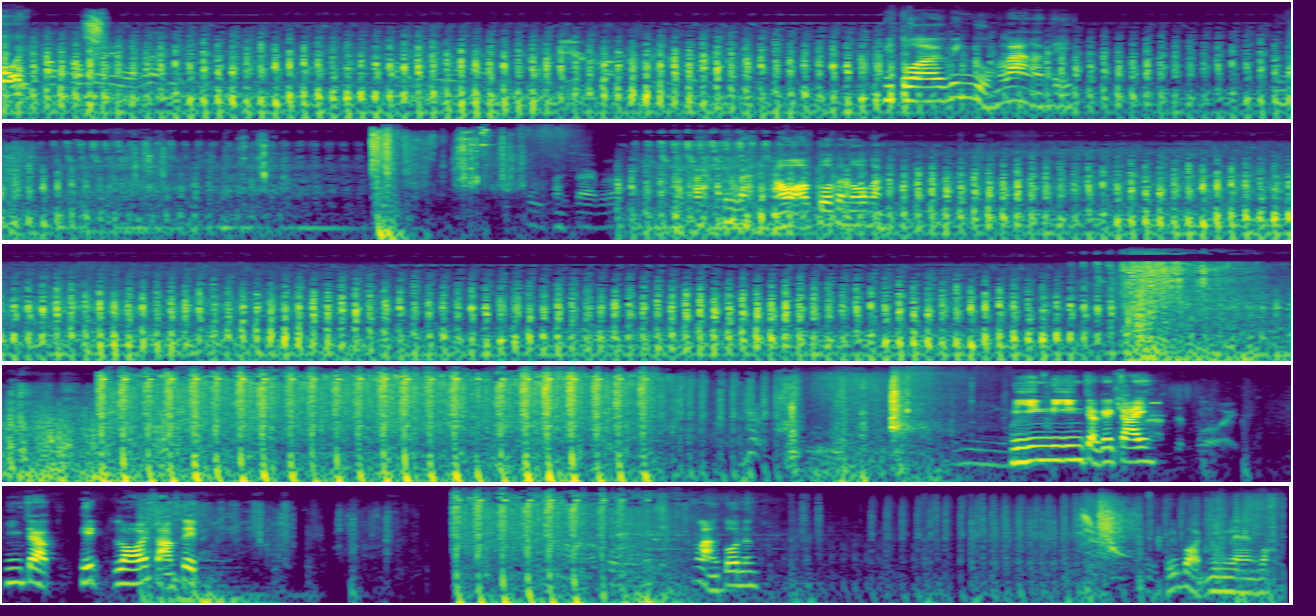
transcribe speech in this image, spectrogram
โอ้ยเข้าเข้าไม่ได้ในวงก็ได้พี่เข้าไม่ได้ในวงก็ได้ Airdrop is มีตัววิ่งอยู่ข้างล่างอะตีโอ้ยแตกไปแล้ว ไปขึ้นไปเอาเอาตัวสโนว์ก่อน มียิงมียิงจากไกล trap deployed. ๆยิงจากทิศร้อยสามสิบข้างหลังตัวหนึ่งโอ้ยบอดยิงแรงว่ะ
